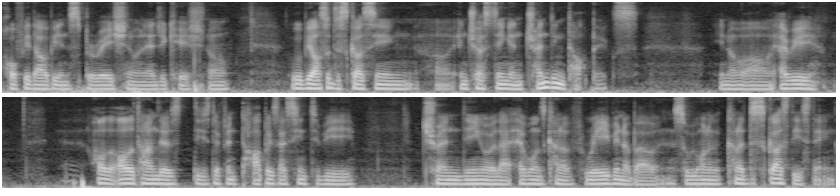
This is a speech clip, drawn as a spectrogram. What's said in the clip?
hopefully that will be inspirational and educational we'll be also discussing uh, interesting and trending topics you know uh, every all the, all the time there's these different topics that seem to be trending or that everyone's kind of raving about. And so we want to kind of discuss these things.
